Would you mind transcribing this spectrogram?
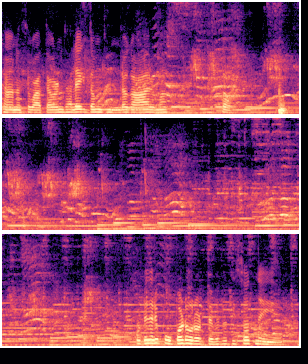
छान असं वातावरण झालं एकदम थंडगार मस्त. कुठेतरी पोपट ओरडतोय पण तो दिसत नाहीये.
